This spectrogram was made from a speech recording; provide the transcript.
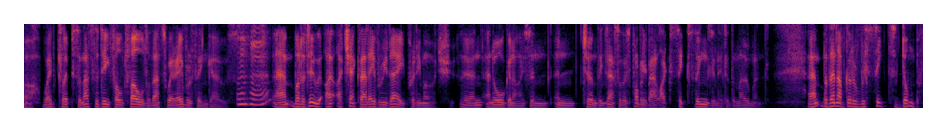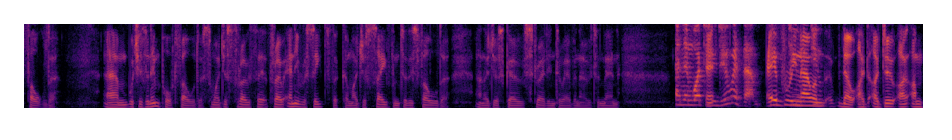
oh, web clips, and that's the default folder. That's where everything goes. Mm-hmm. Um, but I do I, I check that every day, pretty much, and, and organise and and turn things out. So there's probably about like six things in it at the moment. Um, but then I've got a receipts dump folder. Um, which is an import folder, so I just throw th- throw any receipts that come. I just save them to this folder, and they just go straight into Evernote. And then And then what do you do with them? Do every do now do and no, I, I do. I, I'm.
